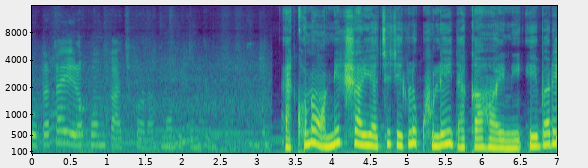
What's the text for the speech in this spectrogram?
গোটাটাই এরকম কাজ করা মধুকুন্টু এখনও অনেক শাড়ি আছে যেগুলো খুলেই দেখা হয়নি। এবারে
